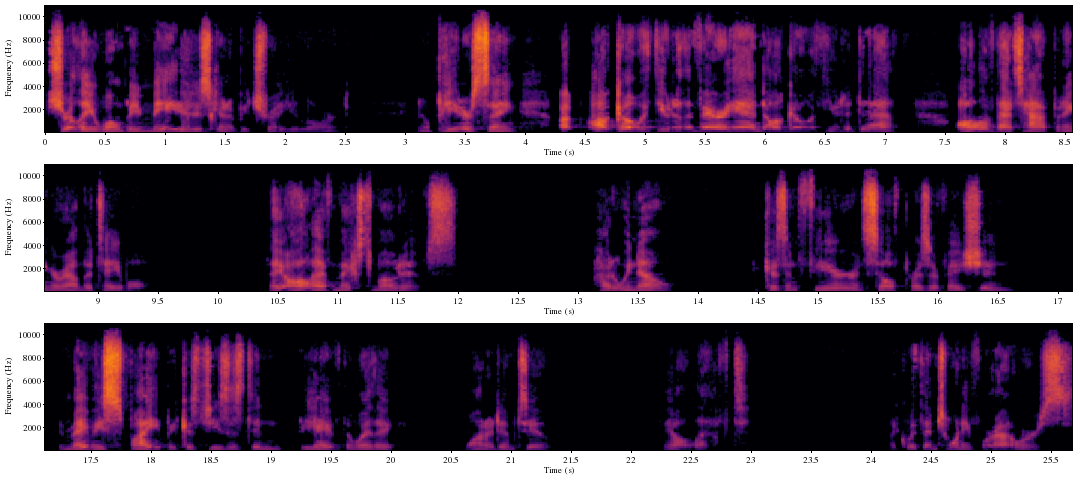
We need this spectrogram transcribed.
surely it won't be me who's going to betray you, Lord. You know, Peter's saying, I'll go with you to the very end. I'll go with you to death. All of that's happening around the table. They all have mixed motives. How do we know? Because in fear and self preservation, and maybe spite because Jesus didn't behave the way they wanted him to, they all left. Like within 24 hours,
